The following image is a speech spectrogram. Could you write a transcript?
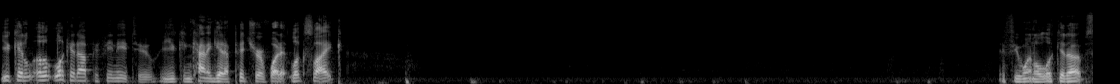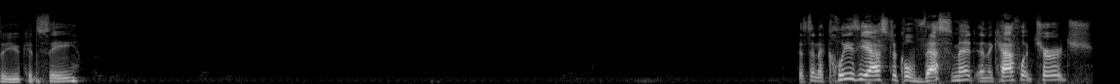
You can look it up if you need to. You can kind of get a picture of what it looks like. if you want to look it up so you can see. It's an ecclesiastical vestment in the Catholic Church.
